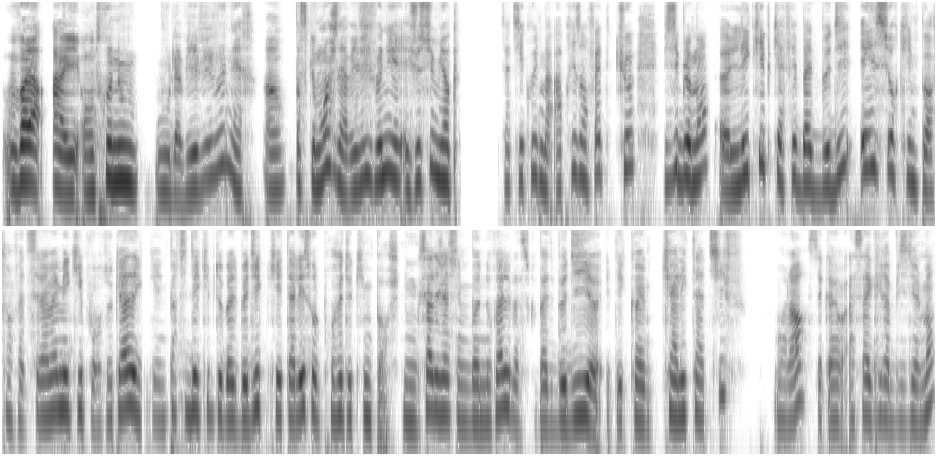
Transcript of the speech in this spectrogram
Voilà, allez, entre nous, vous l'aviez vu venir, hein. Parce que moi, je l'avais vu venir, et je suis myope. Tati Queen m'a appris en fait que visiblement euh, l'équipe qui a fait Bad Buddy est sur Kim Porsche en fait. C'est la même équipe ou en tout cas il y a une partie de l'équipe de Bad Buddy qui est allée sur le projet de Kim Porsche. Donc ça déjà c'est une bonne nouvelle parce que Bad Buddy euh, était quand même qualitatif Voilà, c'est quand même assez agréable visuellement.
